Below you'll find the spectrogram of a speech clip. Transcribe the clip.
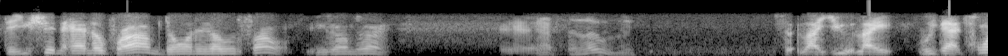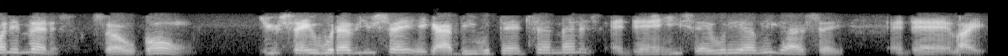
Then you shouldn't have no problem doing it over the phone. You know what I'm saying? Yeah, absolutely. So, like you, like we got 20 minutes. So boom, you say whatever you say. It gotta be within 10 minutes, and then he say whatever he gotta say, and then like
